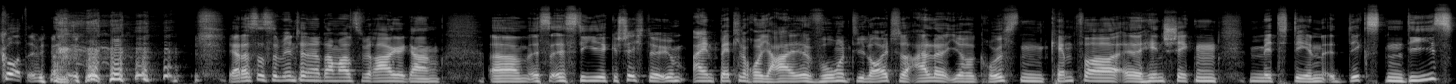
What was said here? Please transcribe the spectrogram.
Gott im Ja, das ist im Internet damals viral gegangen. Ähm, es ist die Geschichte um ein Battle Royale, wo die Leute alle ihre größten Kämpfer äh, hinschicken mit den dicksten Ds.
